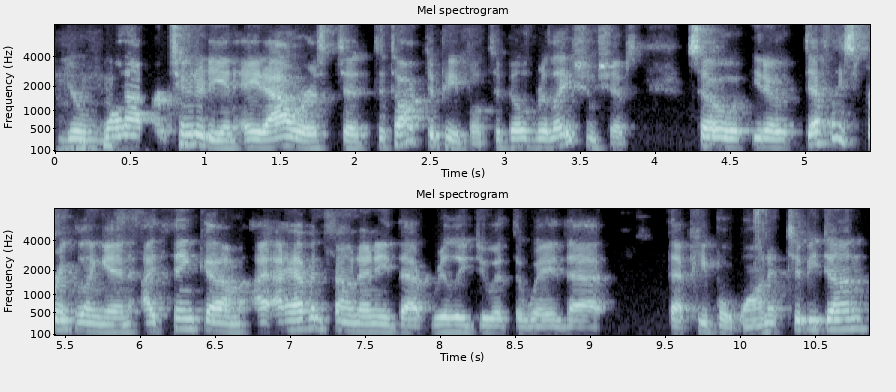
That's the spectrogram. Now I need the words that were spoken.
your one opportunity in eight hours to, to talk to people to build relationships so you know definitely sprinkling in i think um, I, I, haven't found any that really do it the way that that people want it to be done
